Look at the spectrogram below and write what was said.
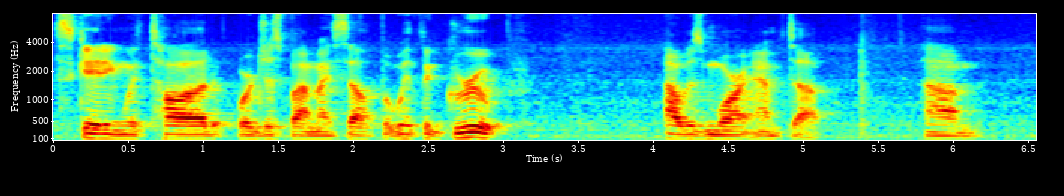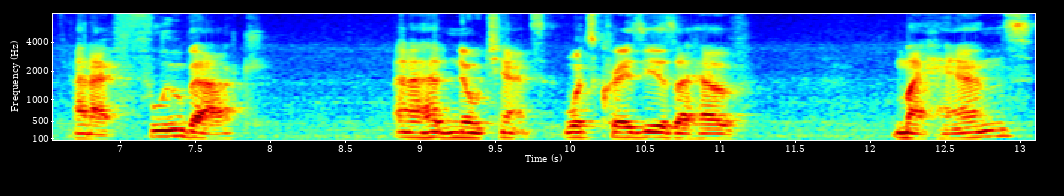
skating with Todd or just by myself, but with the group, I was more amped up. Um, and I flew back and I had no chance. What's crazy is I have my hands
